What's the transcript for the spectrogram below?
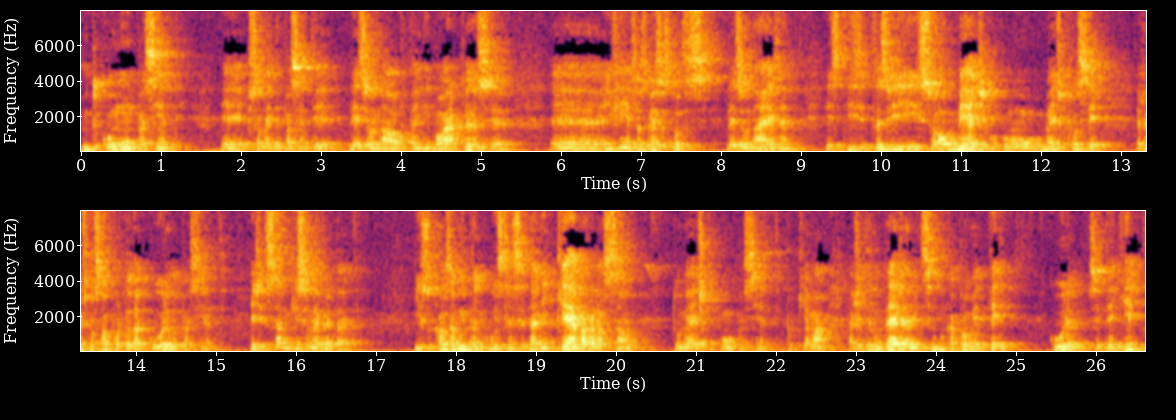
Muito comum o paciente, é, principalmente o paciente lesional que está indo embora, câncer, é, enfim, essas doenças todas lesionais, né? transferir isso ao médico, como o médico fosse é responsável por toda a cura do paciente. E a gente sabe que isso não é verdade. Isso causa muita angústia, ansiedade e quebra a relação do médico com o paciente, porque é uma, a gente não deve na medicina nunca prometer cura. Você tem que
